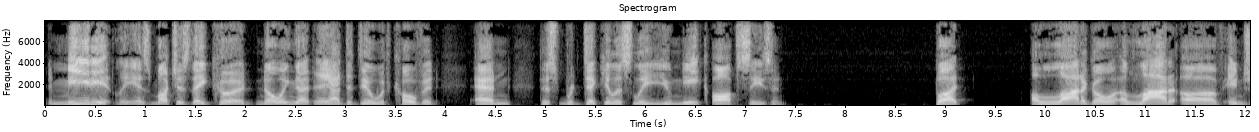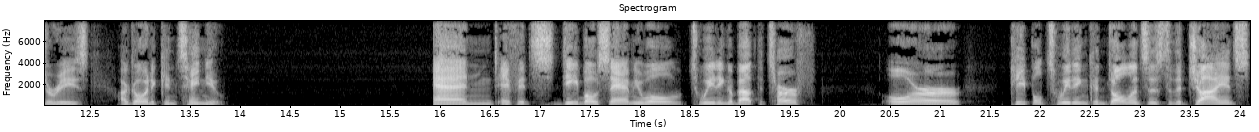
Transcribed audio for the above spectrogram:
immediately as much as they could, knowing that they had to deal with COVID and this ridiculously unique offseason. But A lot of going, a lot of injuries are going to continue. And if it's Deebo Samuel tweeting about the turf, or people tweeting condolences to the Giants,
